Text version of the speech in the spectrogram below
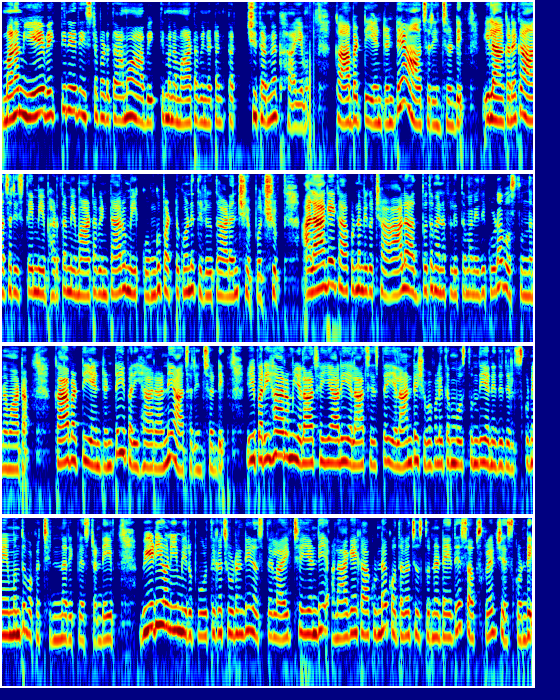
మనం ఏ వ్యక్తిని అయితే ఇష్టపడతామో ఆ వ్యక్తి మన మాట వినటం ఖచ్చితంగా ఖాయము కాబట్టి ఏంటంటే ఆచరించండి. ఇలా కనుక ఆచరిస్తే మీ భర్త మీ మాట వింటారు మీ కొంగు పట్టుకొని తిరుగుతాడని చెప్పొచ్చు. అలాగే కాకుండా మీకు చాలా అద్భుతమైన ఫలితం అనేది కూడా వస్తుందన్నమాట. కాబట్టి ఏంటంటే ఈ పరిహారాన్ని ఆచరించండి. ఈ పరిహారం ఎలా చేయాలి ఎలా చేస్తే ఎలాంటి శుభ ఫలితం వస్తుంది అనేది తెలుసుకునే ముందు ఒక చిన్న రిక్వెస్ట్ అండి. వీడియోని మీరు పూర్తిగా చూడండి వస్తే లైక్ చేయండి. అలాగే కాకుండా కొత్తగా చూస్తున్నట్టయితే సబ్స్క్రైబ్ చేసుకోండి.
